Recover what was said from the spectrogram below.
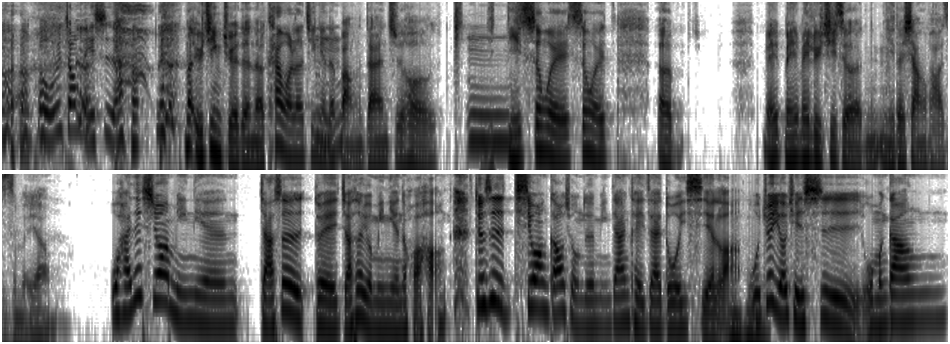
我会装没事啊。那于静觉得呢？看完了今年的榜单之后，你嗯，你身为身为呃美美美女记者，你你的想法是怎么样？我还是希望明年，假设对，假设有明年的话，好，就是希望高雄的名单可以再多一些了。嗯我觉得，尤其是我们刚刚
